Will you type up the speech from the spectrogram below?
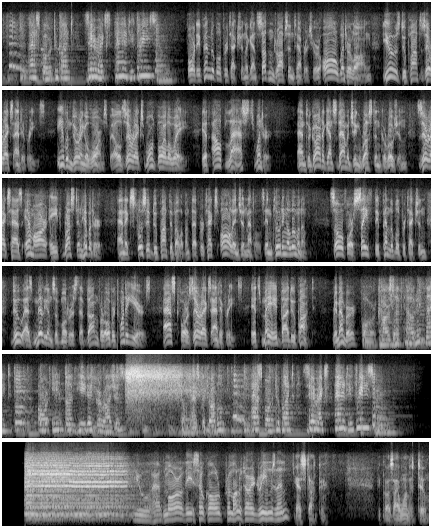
Ask for DuPont Zerex antifreeze. For dependable protection against sudden drops in temperature all winter long, use DuPont Zerex antifreeze. Even during a warm spell, Zerex won't boil away. It outlasts winter. And to guard against damaging rust and corrosion, Zerex has MR8 Rust Inhibitor, an exclusive DuPont development that protects all engine metals, including aluminum. So, for safe, dependable protection, do as millions of motorists have done for over 20 years. Ask for Zerex antifreeze. It's made by DuPont. Remember, For cars left out at night or in unheated garages. Don't ask for trouble. Ask for DuPont Zerex antifreeze. You had more of these so called premonitory dreams then? Yes, Doctor. Because I wanted to.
